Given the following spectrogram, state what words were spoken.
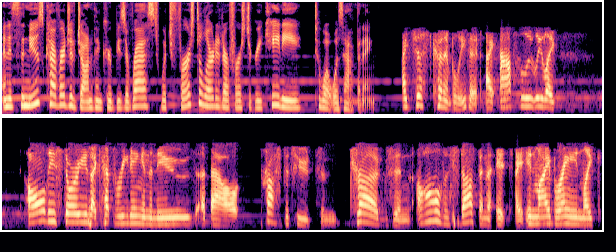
And it's the news coverage of Jonathan Crupi's arrest which first alerted our first degree Katie to what was happening. I just couldn't believe it. I absolutely like all these stories I kept reading in the news about prostitutes and drugs and all the stuff and it I, in my brain like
